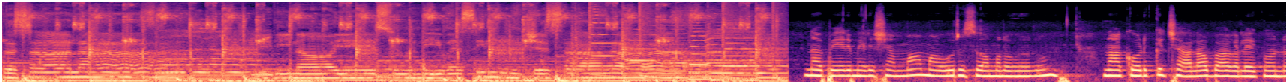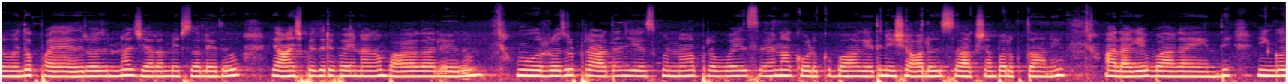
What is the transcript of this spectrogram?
వ్రతశాల ఇది నా నివసించశాల నా పేరు మెరిషమ్మ మా ఊరు సోమలగూరు. నా కొడుకు చాలా బాగలేకుండా ఉంది ఒక పదిహేను రోజులున్న జ్వరం ఇరసలేదు ఆసుపత్రి పోయినాక బాగా లేదు మూడు రోజులు ప్రార్థన చేసుకున్న ప్రభు వేసే నా కొడుకు బాగా అయితే నీ షాలు సాక్ష్యం పలుకుతా అని అలాగే బాగా అయింది ఇంకో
